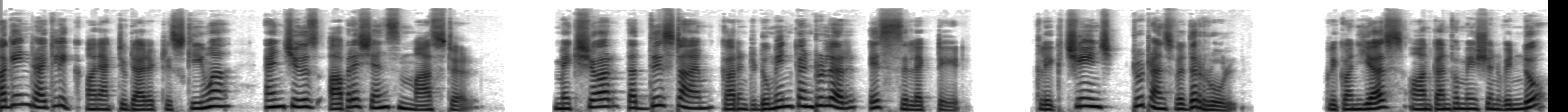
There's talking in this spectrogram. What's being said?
Again right click on Active Directory Schema and choose Operations Master. Make sure that this time current domain controller is selected. Click Change to transfer the role. Click on Yes on confirmation window.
